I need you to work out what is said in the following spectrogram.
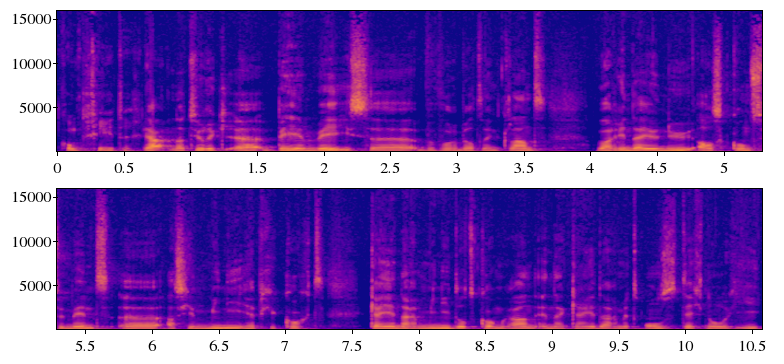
concreter. Ja, natuurlijk. Uh, BMW is uh, bijvoorbeeld een klant waarin dat je nu als consument, uh, als je Mini hebt gekocht, kan je naar mini.com gaan en dan kan je daar met onze technologie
